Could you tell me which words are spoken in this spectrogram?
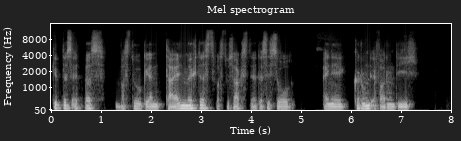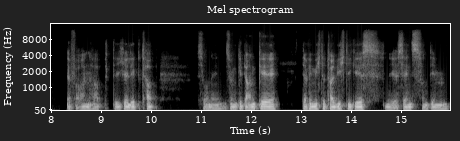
gibt es etwas, was du gern teilen möchtest, was du sagst, ja, das ist so eine Grunderfahrung, die ich erfahren habe, die ich erlebt habe, so, eine, so ein Gedanke, der für mich total wichtig ist, eine Essenz von dem,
